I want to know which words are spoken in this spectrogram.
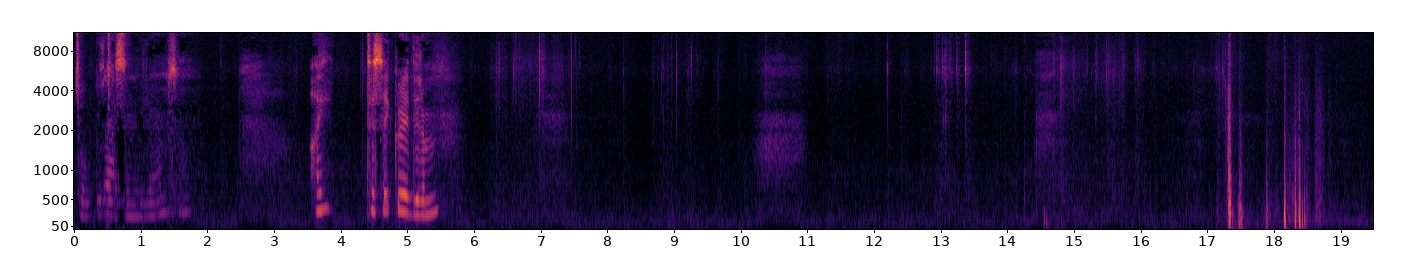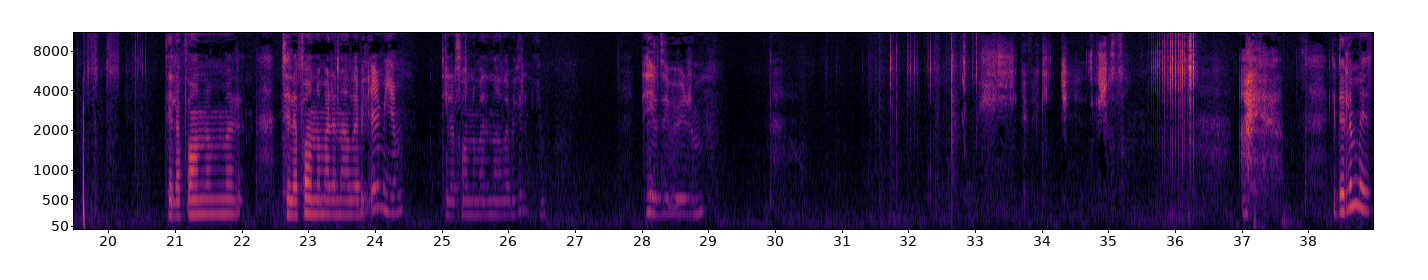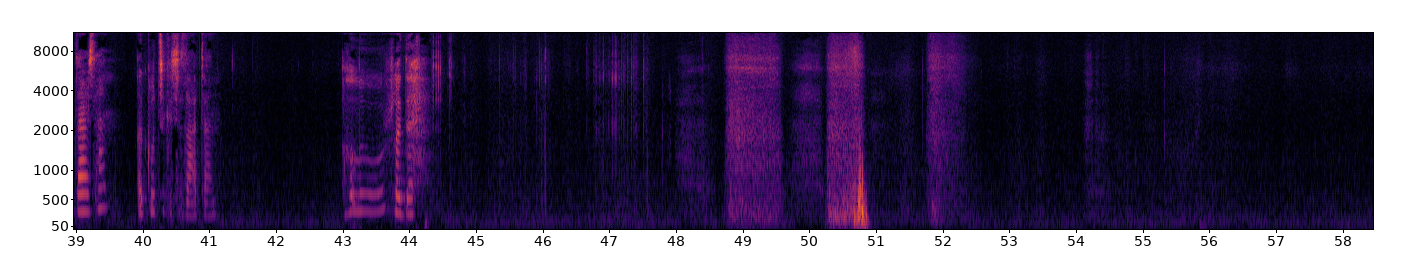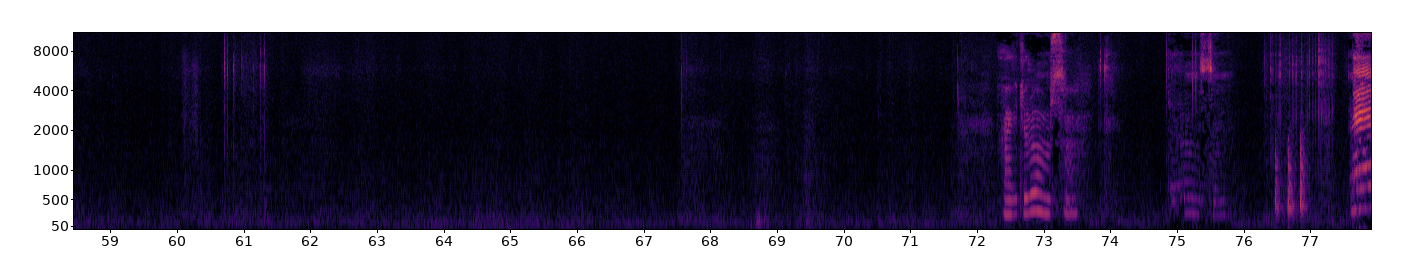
Çok güzelsin biliyor musun? Ay teşekkür ederim. Telefon numara telefon numaranı alabilir miyim? Telefon numaranı alabilir miyim? Evde veririm. Gidelim mi istersen? Okul çıkışı zaten. Olur. Hadi. Abi durur musun? Durur musun? Ne?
